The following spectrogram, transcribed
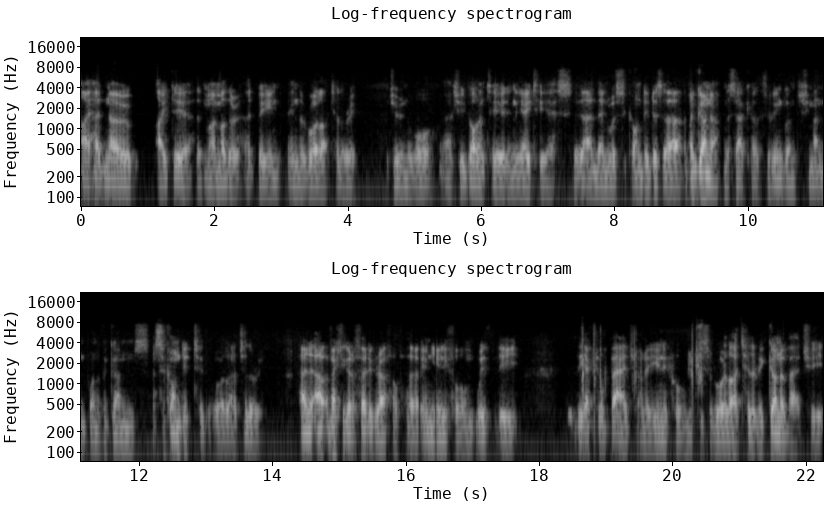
I had no idea that my mother had been in the Royal Artillery during the war. Uh, she volunteered in the ATS and then was seconded as a, a, gunner in the south coast of England. She manned one of the guns seconded to the Royal Artillery. And I've actually got a photograph of her in uniform with the the actual badge on her uniform, which is the Royal Artillery gunner badge. He,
